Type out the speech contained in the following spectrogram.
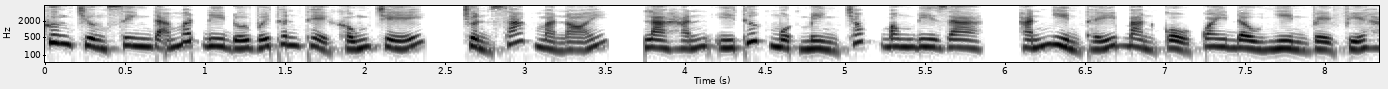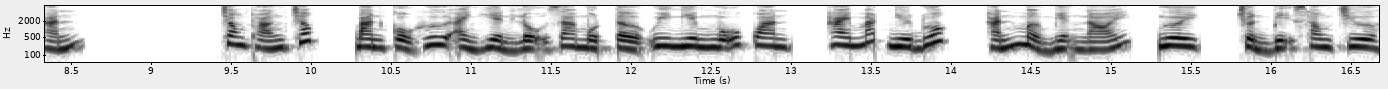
khương trường sinh đã mất đi đối với thân thể khống chế, chuẩn xác mà nói là hắn ý thức một mình chóc bong đi ra, hắn nhìn thấy bàn cổ quay đầu nhìn về phía hắn. Trong thoáng chốc, bàn cổ hư ảnh hiển lộ ra một tờ uy nghiêm ngũ quan, hai mắt như đuốc, hắn mở miệng nói, ngươi, chuẩn bị xong chưa?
